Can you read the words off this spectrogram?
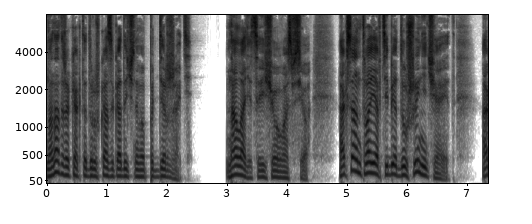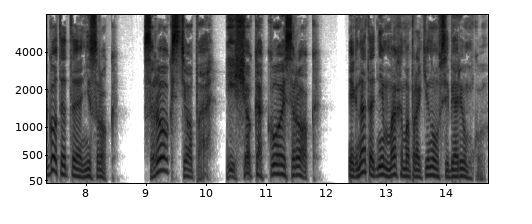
но надо же как-то дружка закадычного поддержать. Наладится еще у вас все. Оксан твоя в тебе души не чает, а год — это не срок. Срок, Степа, еще какой срок! Игнат одним махом опрокинул в себя рюмку.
